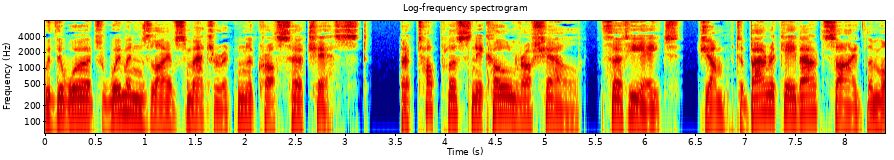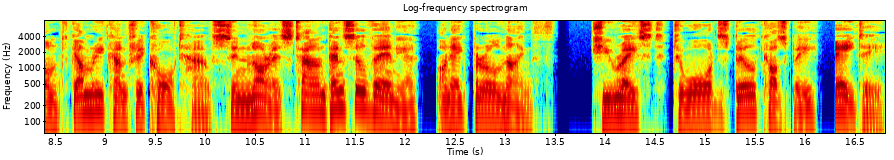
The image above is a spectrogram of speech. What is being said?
with the words Women's Lives Matter written across her chest. A topless Nicolle Rochelle, 38, jumped a barricade outside the Montgomery County Courthouse in Norristown, Pennsylvania, on April 9. She raced towards Bill Cosby, 80,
